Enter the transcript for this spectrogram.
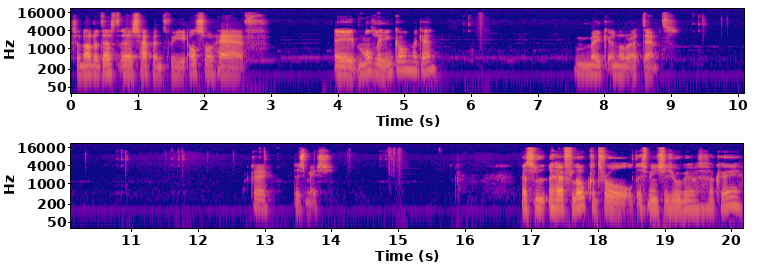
So now that that has happened, we also have a monthly income again. Make another attempt. Okay, dismiss. Let's have low control. This means that you will be okay.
